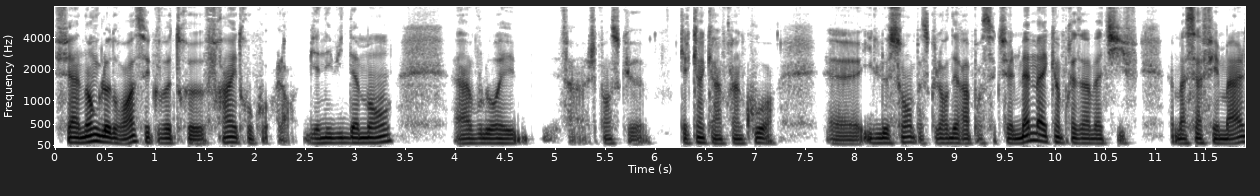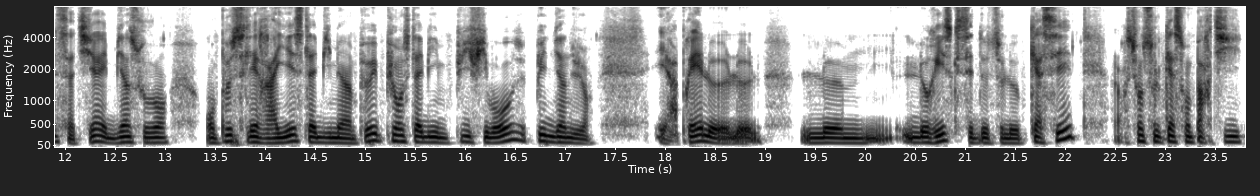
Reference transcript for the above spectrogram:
fait un angle droit, c'est que votre frein est trop court. Alors, bien évidemment, hein, vous l'aurez. Enfin, je pense que quelqu'un qui a un frein court, euh, il le sent parce que lors des rapports sexuels, même avec un préservatif, bah, ça fait mal, ça tire et bien souvent, on peut se les railler, se l'abîmer un peu et puis on se l'abîme, puis il fibrose, puis il devient dur. Et après, le, le, le, le risque, c'est de se le casser. Alors, si on se le casse en partie,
